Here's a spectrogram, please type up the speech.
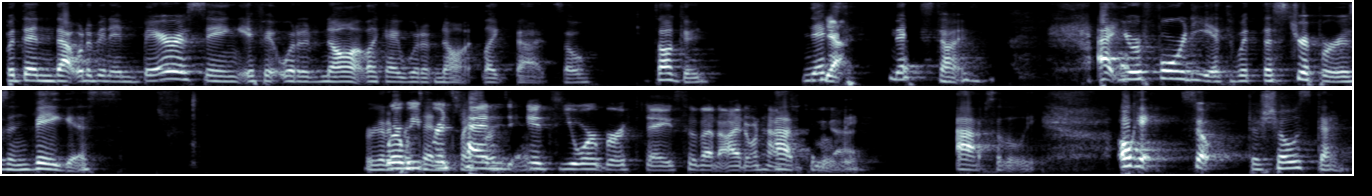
But then that would have been embarrassing if it would have not, like I would have not like that. So it's all good. Next, yeah. next time at your 40th with the strippers in Vegas. Where pretend we pretend it's, it's, your birthday so that I don't have Absolutely. to do that. Absolutely. Okay, so the show's done.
